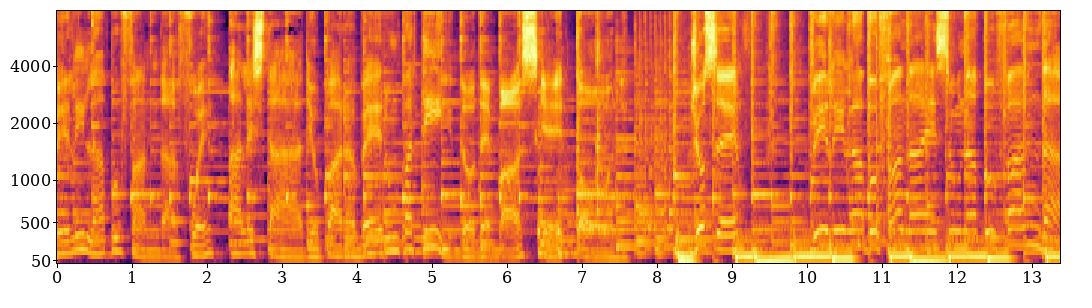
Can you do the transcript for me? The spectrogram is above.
Billy la bufanda fue al estadio para ver un partido de basquetbol. Yo sé, la bufanda es una bufanda.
